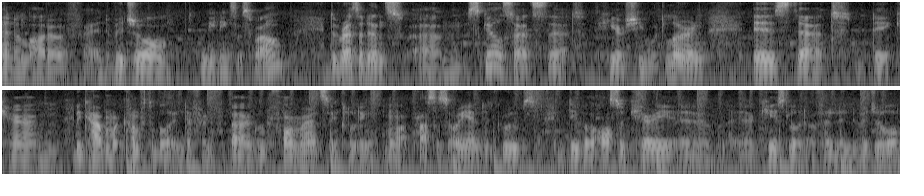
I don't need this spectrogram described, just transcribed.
and a lot of individual meetings as well. The resident's um, skill sets that he or she would learn is that they can become more comfortable in different uh, group formats, including more process-oriented groups. They will also carry a, a, caseload of an individual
